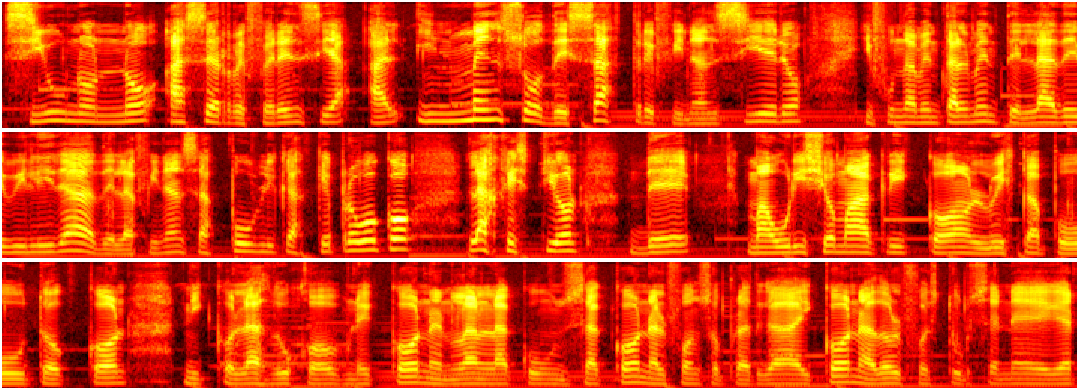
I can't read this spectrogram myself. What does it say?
si uno no hace referencia al inmenso desastre financiero y fundamentalmente la debilidad de las finanzas públicas que provocó la gestión de Mauricio Macri con Luis Caputo, con Nicolás Dujovne, con Hernán Lacunza, con Alfonso Pratgay, con Adolfo Sturzenegger,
